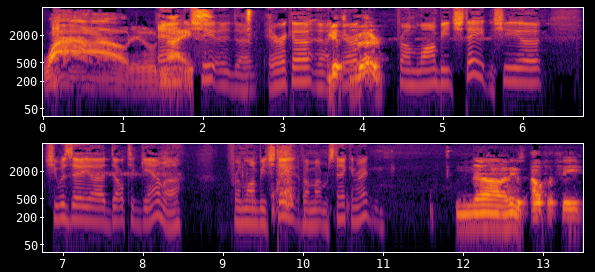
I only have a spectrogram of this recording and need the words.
Wow, dude. And nice. She, uh, Erica, uh, gets Erica better from Long Beach State. She uh, she was a uh, Delta Gamma from Long Beach State, if I'm not mistaken, right? No, I think it was Alpha Phi.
